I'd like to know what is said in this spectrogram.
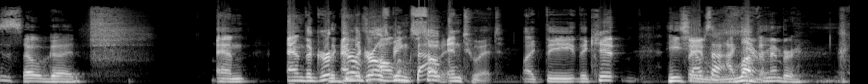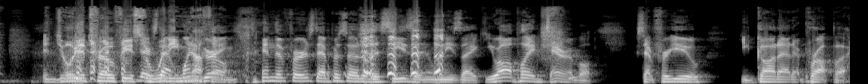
so good. And and the, gir- the and the girls being so it. into it. Like the the kid he shouts out I can't it. remember. Enjoy your trophies for winning one nothing. girl in the first episode of the season when he's like, "You all played terrible except for you. You got at it proper."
